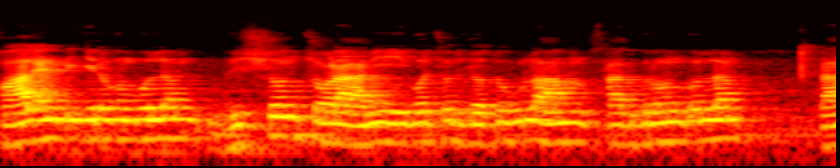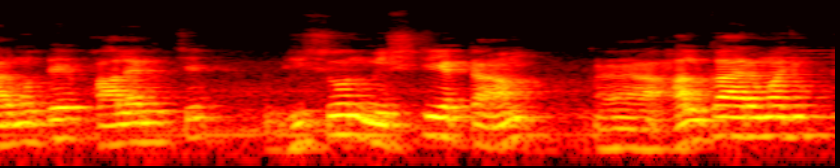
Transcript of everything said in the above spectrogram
ফাল অ্যান্ডি যেরকম বললাম, ভীষণ চড়া। আমি এই বছর যতগুলো আম স্বাদ গ্রহণ করলাম, তার মধ্যে ফাল অ্যান্ড হচ্ছে ভীষণ মিষ্টি একটা আম। হালকা অ্যারোমাযুক্ত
